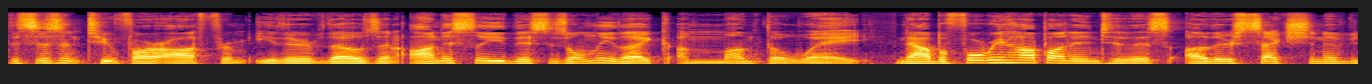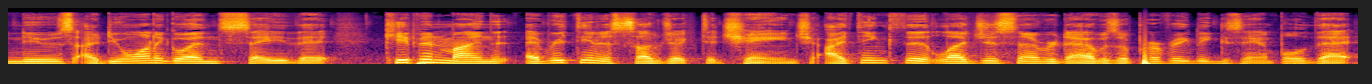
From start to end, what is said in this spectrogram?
this isn't too far off from either of those, and honestly, this is only like a month away. Now, before we hop on into this other section of news, I do want to go ahead and say that keep in mind that everything is subject to change. I think that Legends Never Die was a perfect example that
